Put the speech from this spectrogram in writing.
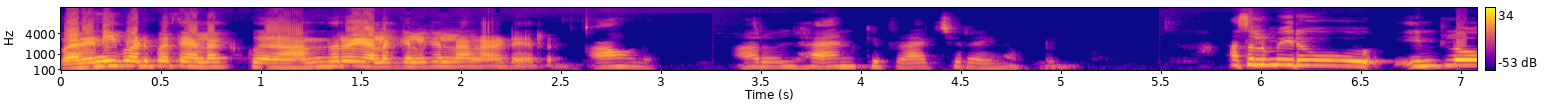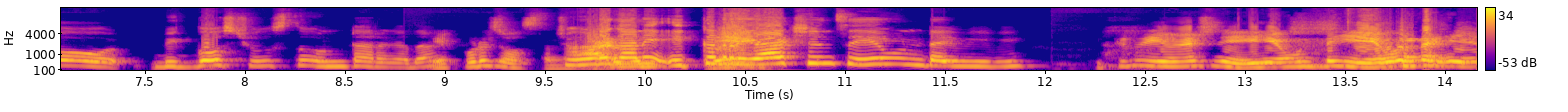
భరణి పడిపోతే ఎలా అందరూ ఎలా గిలగిలాడారు అవును. ఆ రోజు హ్యాండ్కి ఫ్రాక్చర్ అయినప్పుడు. అసలు మీరు ఇంట్లో బిగ్ బాస్ చూస్తూ ఉంటారు కదా? ఎప్పుడు చూస్తాను చూడగానే ఇక్కడ రియాక్షన్స్ ఏ ఉంటాయి మీవి? ఇక్కడ ఏమేసి ఏముంటాయి ఏమున్నాయి ఏ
